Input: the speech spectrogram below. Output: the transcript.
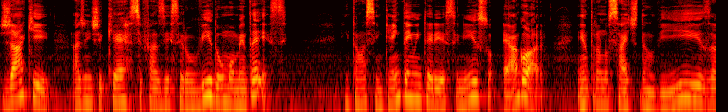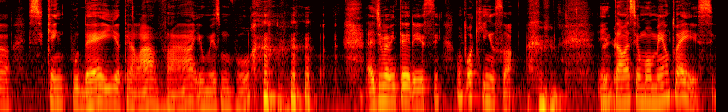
já que a gente quer se fazer ser ouvido, o momento é esse. Então, assim, quem tem um interesse nisso é agora. Entra no site da Anvisa, se quem puder ir até lá, vá, eu mesmo vou. é de meu interesse, um pouquinho só. então, assim, o momento é esse.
